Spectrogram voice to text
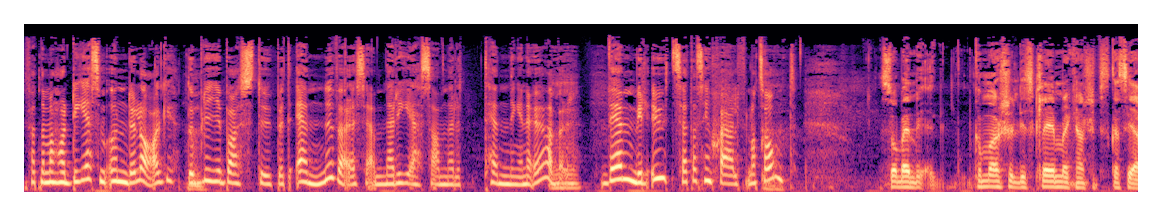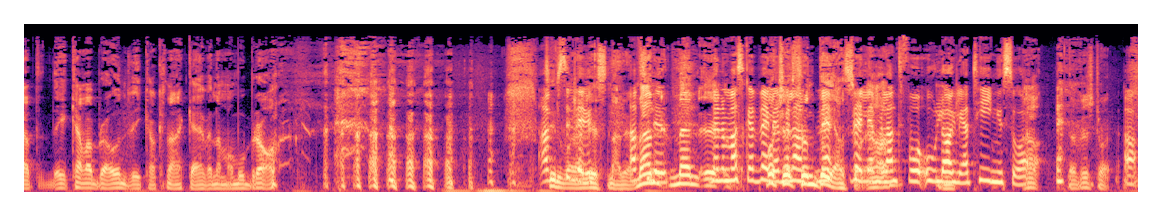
För att när man har det som underlag, då blir ju bara stupet ännu värre sen när resan eller tändningen är över. Vem vill utsätta sin själ för något sånt? Som en commercial disclaimer kanske vi ska säga att det kan vara bra att undvika att knarka även när man mår bra. till våra lyssnare. Men- absolut. men, eh, men om man ska välja, bortsett mellan, det vä- så, välja ja. mellan två olagliga ting så... Ja, jag förstår. Ja.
